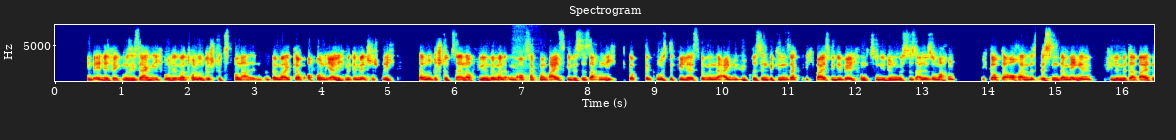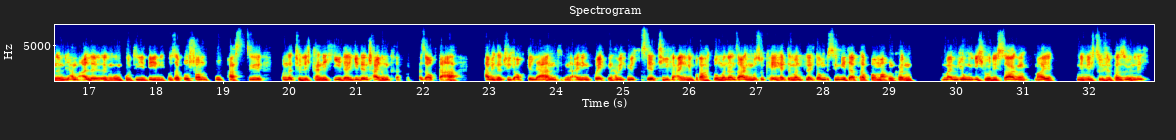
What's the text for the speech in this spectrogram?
Im Endeffekt muss ich sagen, ich wurde immer toll unterstützt von allen. Und wenn man, ich glaube, offen und ehrlich mit den Menschen spricht, dann unterstützt einen auch viel. Und wenn man auch sagt, man weiß gewisse Sachen nicht. Ich glaube, der größte Fehler ist, wenn man eine eigene Hybris entwickelt und sagt, ich weiß, wie die Welt funktioniert und müsste es alle so machen. Ich glaube da auch an das Wissen der Menge. Viele Mitarbeitenden, die haben alle irgendwo gute Ideen. Ich muss halt bloß schauen, wo passt sie. Und natürlich kann nicht jeder jede Entscheidung treffen. Also auch da habe ich natürlich auch gelernt. In einigen Projekten habe ich mich sehr tief eingebracht, wo man dann sagen muss, okay, hätte man vielleicht auch ein bisschen Metaplattform machen können. Meinem jungen Ich würde ich sagen, Mai, nehme ich zu viel persönlich.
